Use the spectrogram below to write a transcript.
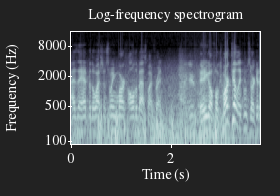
as they head for the Western Swing. Mark, all the best, my friend. Thank you. There you go, folks. Mark Dilley from Circuit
